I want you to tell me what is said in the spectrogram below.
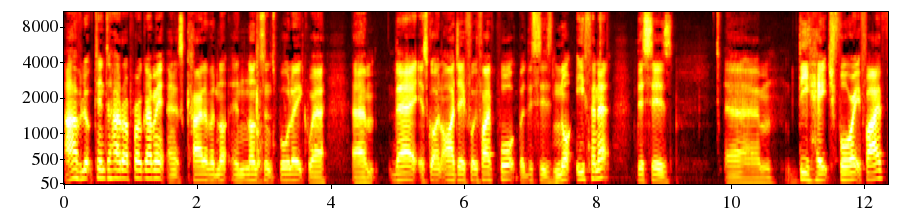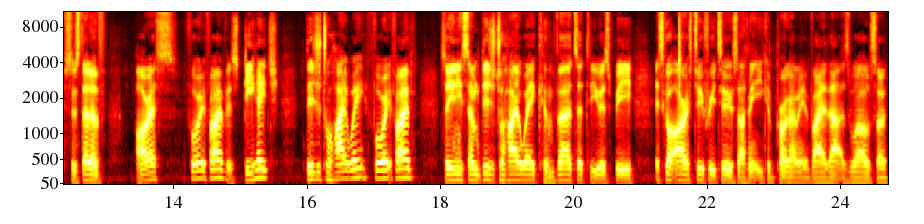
I have looked into how do I program it, and it's kind of a, not, a nonsense ball ache where um, there it's got an RJ45 port, but this is not Ethernet. This is um, DH485. So instead of RS485, it's DH Digital Highway 485. So you need some digital highway converter to USB. It's got RS232, so I think you could program it via that as well. So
